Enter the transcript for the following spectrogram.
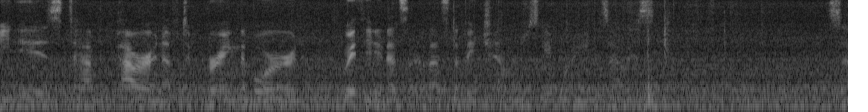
is to have the power enough to bring the board with you. That's uh, that's the big challenge of skateboarding. It's always it's uh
